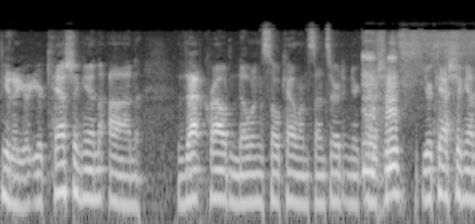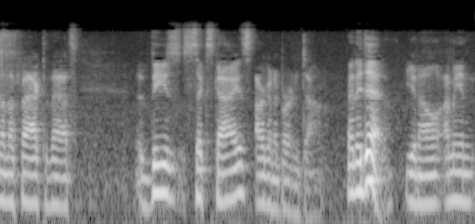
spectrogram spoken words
you know you're you're cashing in on that crowd knowing SoCal Uncensored, and you're cashing you're cashing in on the fact that these six guys are gonna burn it down, and they did. You know, I mean,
